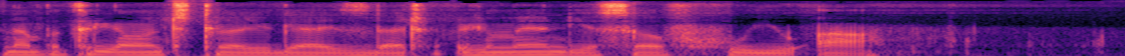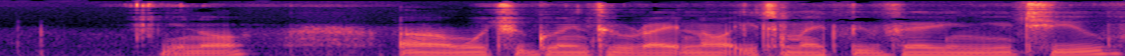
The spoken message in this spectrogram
Number three, I want to tell you guys that remind yourself who you are. You know, uh, what you're going through right now, it might be very new to you.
